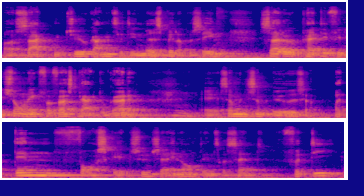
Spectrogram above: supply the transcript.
og sagt den 20 gange til dine medspillere på scenen, så er det jo per definition ikke for første gang, du gør det. Hmm. Så har man ligesom øvet sig. Og den forskel synes jeg er enormt interessant, fordi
